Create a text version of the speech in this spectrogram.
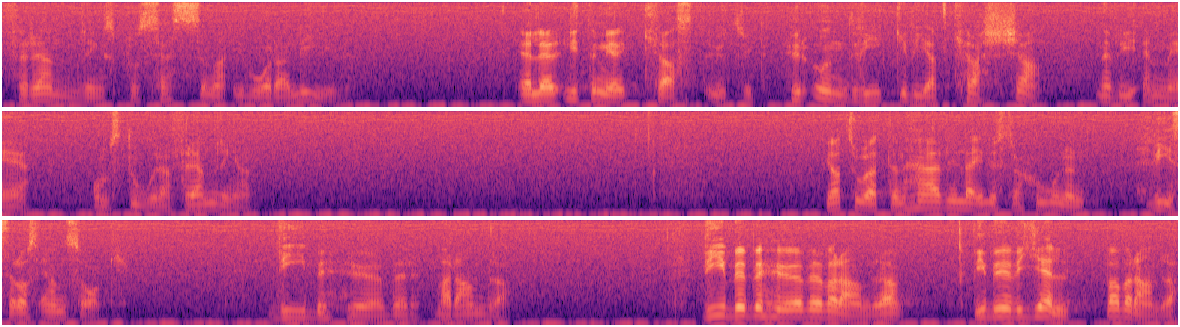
förändringsprocesserna i våra liv? Eller lite mer krasst uttryckt, hur undviker vi att krascha när vi är med om stora förändringar? Jag tror att den här lilla illustrationen visar oss en sak. Vi behöver varandra. Vi behöver varandra. Vi behöver hjälpa varandra.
